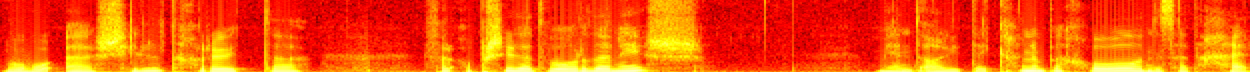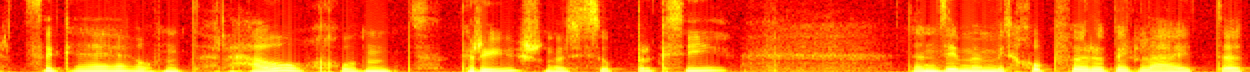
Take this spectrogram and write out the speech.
wo eine Schildkröte verabschiedet worden ist. Wir haben alle Decken bekommen und es hat Kerzen und Rauch und Geräusche und es war super. Gewesen. Dann sind wir mit Kopfhörern begleitet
